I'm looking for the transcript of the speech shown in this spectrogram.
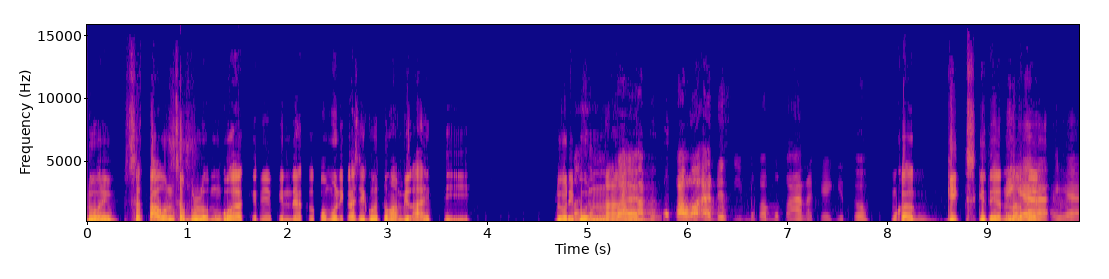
2000 setahun sebelum gue akhirnya pindah ke komunikasi, gue tuh ngambil IT. 2006. sempat. Tapi muka lo ada sih muka-muka anak kayak gitu. Muka gigs gitu ya, nerd ya. iya, iya.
